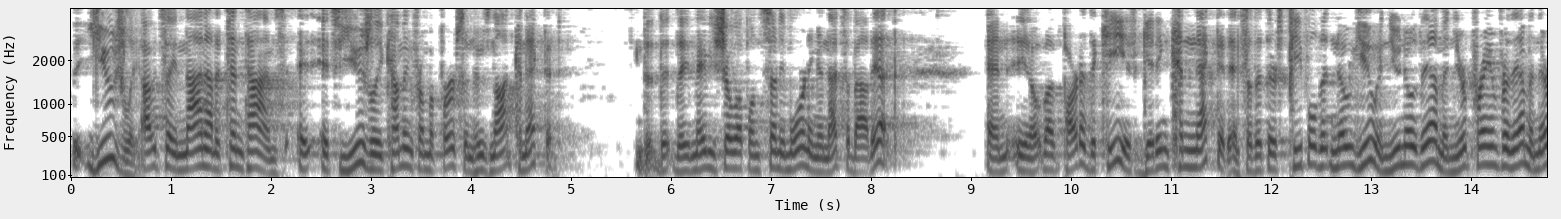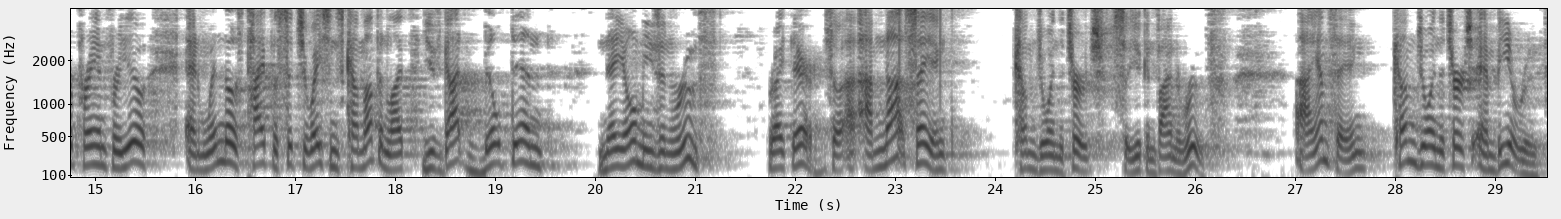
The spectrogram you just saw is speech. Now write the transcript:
But usually, I would say nine out of ten times, it's usually coming from a person who's not connected. They maybe show up on Sunday morning, and that's about it. And, you know, but part of the key is getting connected. And so that there's people that know you and you know them and you're praying for them and they're praying for you. And when those type of situations come up in life, you've got built in Naomi's and Ruth right there. So I, I'm not saying come join the church so you can find a Ruth. I am saying come join the church and be a Ruth.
